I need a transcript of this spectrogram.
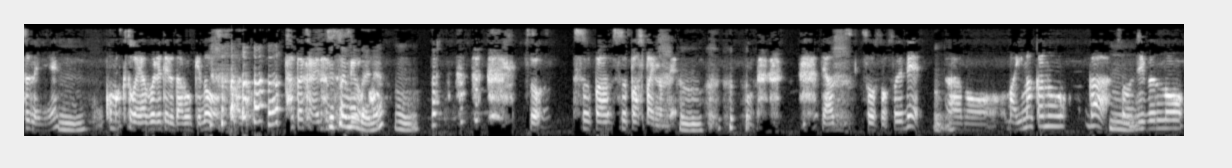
常にね、うん。鼓膜とか破れてるだろうけど あの戦いなんですよ。実際問題ね。うん。そう。スーパースーパースパイなんで。うん。であそうそう。それで、うん。あのまあ今カノが、うん。その自分の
